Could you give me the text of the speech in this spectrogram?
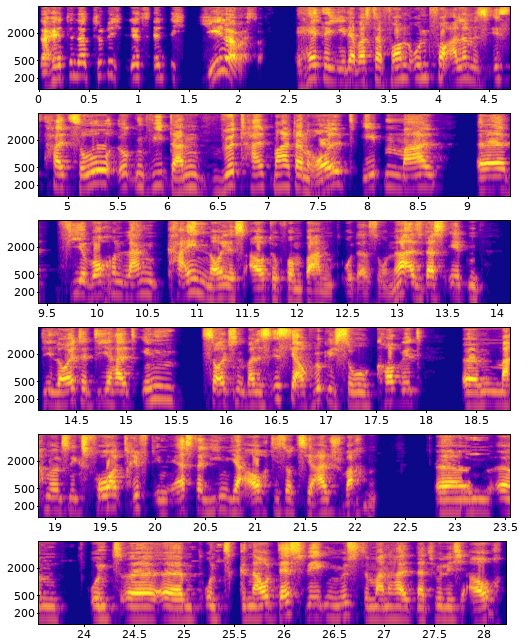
da hätte natürlich letztendlich jeder was davon. hätte jeder was davon und vor allem es ist halt so irgendwie dann wird halt mal dann rollt eben mal äh, vier Wochen lang kein neues Auto vom Band oder so ne also dass eben die Leute die halt in solchen weil es ist ja auch wirklich so Covid ähm, machen wir uns nichts vor trifft in erster Linie auch die sozial Schwachen ähm, ähm, und äh, ähm, und genau deswegen müsste man halt natürlich auch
